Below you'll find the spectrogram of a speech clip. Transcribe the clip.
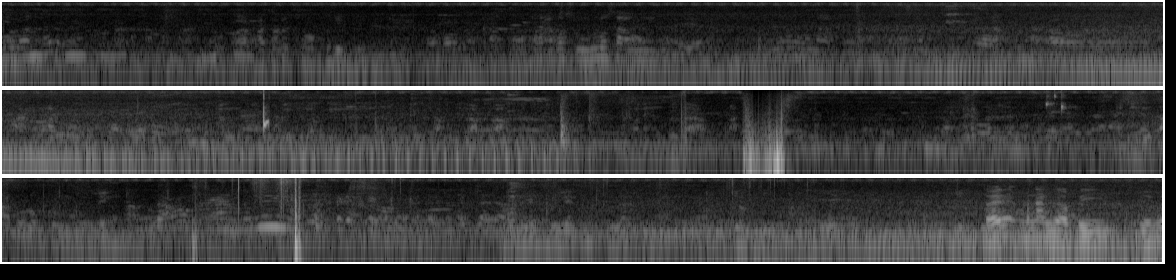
Bukan kata reso apa ya, Bu? Ora aku lulus aku. Saya menanggapi itu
